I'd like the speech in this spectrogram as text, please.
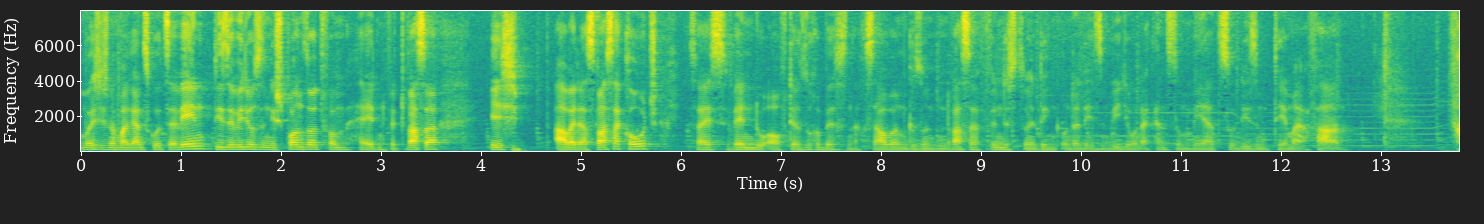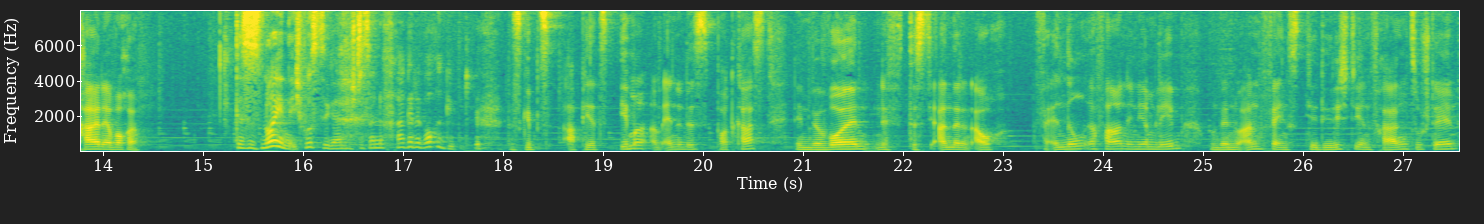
Möchte ich noch mal ganz kurz erwähnen. Diese Videos sind gesponsert vom Heldenfit Wasser. Ich arbeite als Wassercoach. Das heißt, wenn du auf der Suche bist nach sauberem, gesundem Wasser, findest du den Link unter diesem Video und da kannst du mehr zu diesem Thema erfahren. Frage der Woche. Das ist neu. Ich wusste gar nicht, dass es eine Frage der Woche gibt. Das gibt es ab jetzt immer am Ende des Podcasts, denn wir wollen, dass die anderen auch Veränderungen erfahren in ihrem Leben. Und wenn du anfängst, dir die richtigen Fragen zu stellen,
